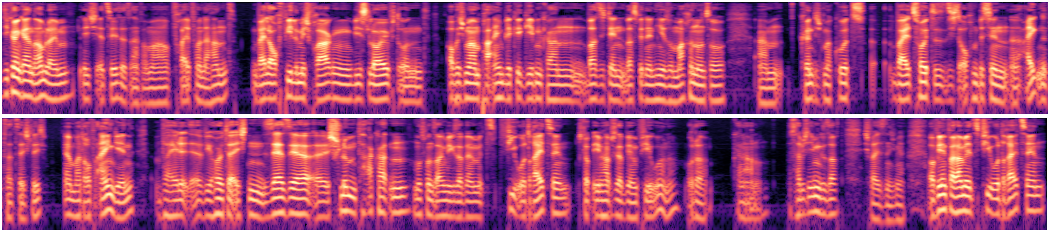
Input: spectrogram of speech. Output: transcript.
die können gerne dranbleiben. Ich erzähle es jetzt einfach mal frei von der Hand, weil auch viele mich fragen, wie es läuft und ob ich mal ein paar Einblicke geben kann, was ich denn, was wir denn hier so machen und so. Ähm, könnte ich mal kurz, weil es heute sich auch ein bisschen äh, eignet tatsächlich, äh, mal drauf eingehen, weil äh, wir heute echt einen sehr, sehr äh, schlimmen Tag hatten, muss man sagen. Wie gesagt, wir haben jetzt 4.13 Uhr. Ich glaube, eben habe ich gesagt, wir haben 4 Uhr, ne? Oder, keine Ahnung. Was habe ich eben gesagt? Ich weiß es nicht mehr. Auf jeden Fall haben wir jetzt 4.13 Uhr.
